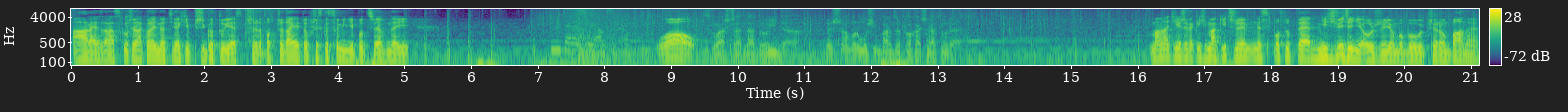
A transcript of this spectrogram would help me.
Ale zaraz kurczę na kolejny odcinek się przygotuję, sprze- posprzedaję to wszystko co mi niepotrzebne i... Interesujący hobby. Wow! Zwłaszcza dla druida. Myszowór musi bardzo kochać naturę. Mam nadzieję, że w jakiś magiczny sposób te niedźwiedzie nie ożyją, bo byłoby przerąbane.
